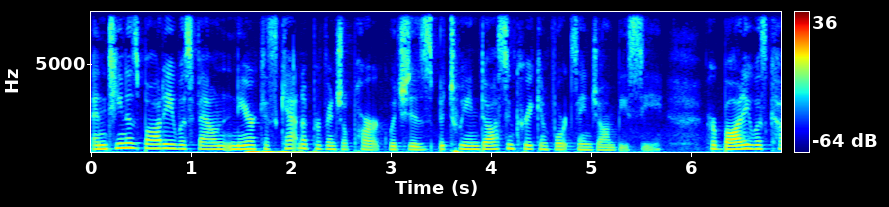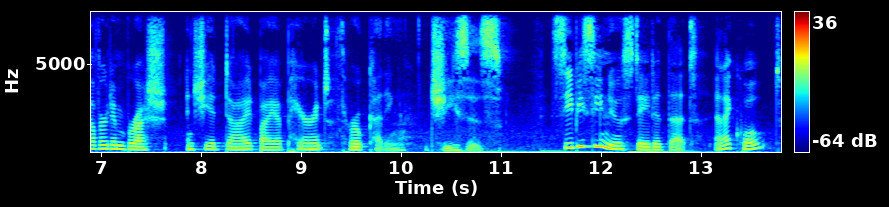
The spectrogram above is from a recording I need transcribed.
And Tina's body was found near Kiskatinaw Provincial Park, which is between Dawson Creek and Fort St. John, BC. Her body was covered in brush, and she had died by apparent throat cutting. Jesus. CBC News stated that, and I quote,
